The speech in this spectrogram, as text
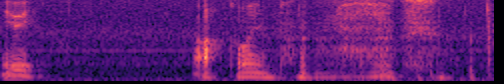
Et oui. Ah, quand même.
